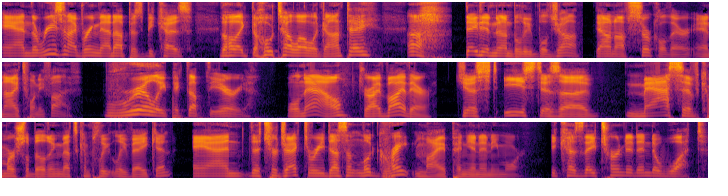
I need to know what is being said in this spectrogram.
And the reason I bring that up is because the like the Hotel Elegante, uh, they did an unbelievable job down off Circle there in I-25. Really picked up the area. Well, now drive by there. Just east is a massive commercial building that's completely vacant. And the trajectory doesn't look great, in my opinion, anymore because they turned it into what?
